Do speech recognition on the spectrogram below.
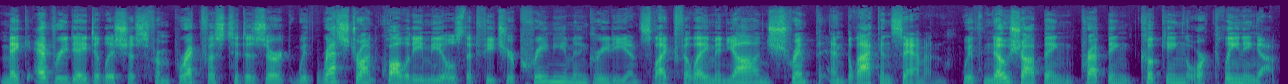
Make every day delicious from breakfast to dessert with restaurant quality meals that feature premium ingredients like filet mignon, shrimp, and blackened salmon. With no shopping, prepping, cooking, or cleaning up.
